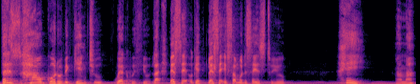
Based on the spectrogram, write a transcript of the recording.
That is how God will begin to work with you. Like, let's say, okay, let's say if somebody says to you, Hey, Mama,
